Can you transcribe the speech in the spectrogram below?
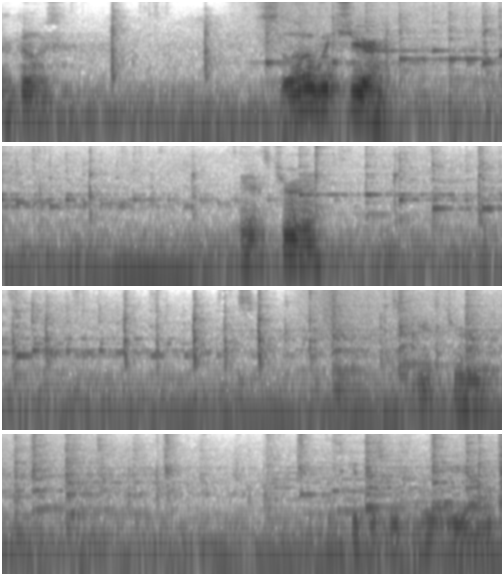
There it goes. Slow but sure. Yeah, it's turning. Yeah, it's turning. Let's get this one completely out.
